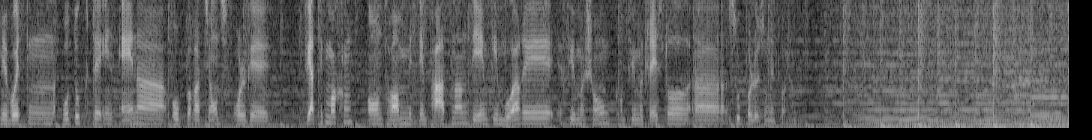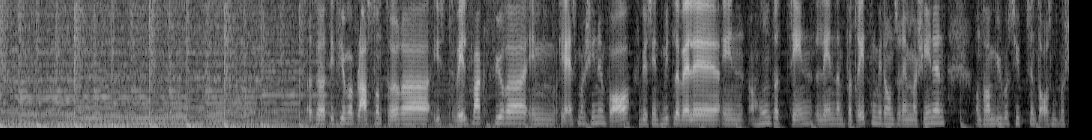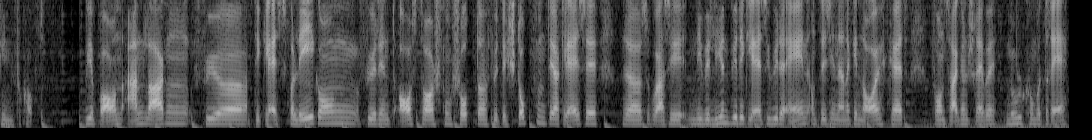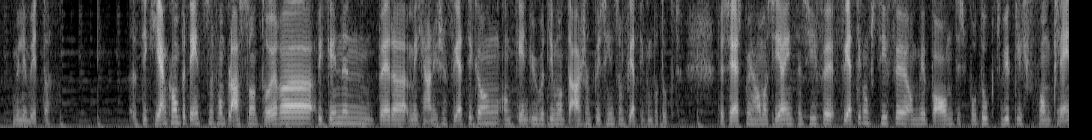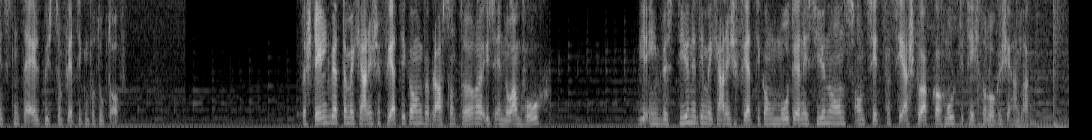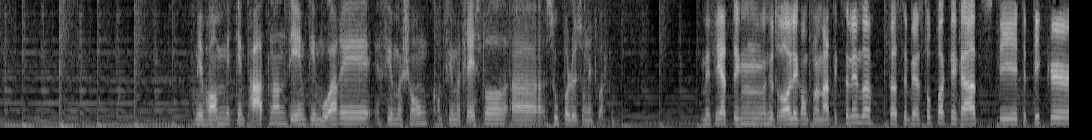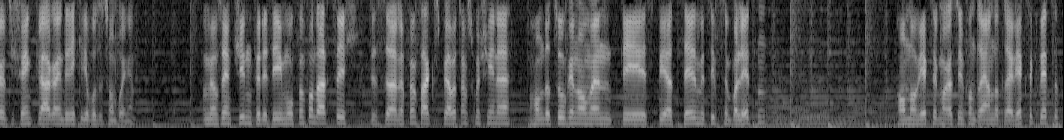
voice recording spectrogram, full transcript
Wir wollten Produkte in einer Operationsfolge fertig machen und haben mit den Partnern DMG Mori, Firma Schunk und Firma Kressel eine äh, super Lösung entworfen. Also die Firma Blass und Teurer ist Weltmarktführer im Gleismaschinenbau. Wir sind mittlerweile in 110 Ländern vertreten mit unseren Maschinen und haben über 17.000 Maschinen verkauft. Wir bauen Anlagen für die Gleisverlegung, für den Austausch vom Schotter, für das Stopfen der Gleise. Also quasi nivellieren wir die Gleise wieder ein und das in einer Genauigkeit von sage und schreibe 0,3 mm. Die Kernkompetenzen von Plasser und Teurer beginnen bei der mechanischen Fertigung und gehen über die Montage bis hin zum fertigen Produkt. Das heißt, wir haben eine sehr intensive Fertigungstiefe und wir bauen das Produkt wirklich vom kleinsten Teil bis zum fertigen Produkt auf. Der Stellenwert der mechanischen Fertigung bei Plasser und Teurer ist enorm hoch. Wir investieren in die mechanische Fertigung, modernisieren uns und setzen sehr stark auf multitechnologische Anlagen. Wir haben mit den Partnern DMG Mori, Firma Schunk und Firma Kressel äh, super Lösung entworfen. Wir fertigen Hydraulik- und Pneumatikzylinder, dass sie bei einem Stopfaggregat die, die Pickel, die Schwenklager in die richtige Position bringen. Und wir haben uns entschieden für die DMU 85. Das ist eine 5-Achs-Bearbeitungsmaschine. Wir haben dazu genommen das BRC mit 17 Paletten. Wir haben ein Werkzeugmagazin von 303 Werkzeugplätzen.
